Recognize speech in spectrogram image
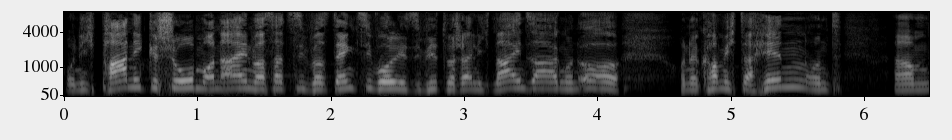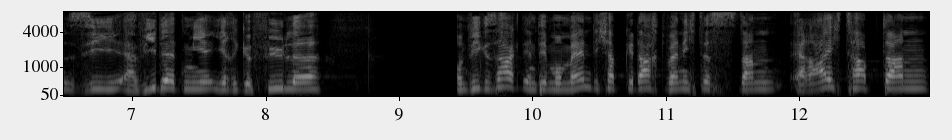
und ich Panik geschoben. Oh nein, was hat sie, was denkt sie wohl? Sie wird wahrscheinlich Nein sagen und oh. Und dann komme ich dahin und ähm, sie erwidert mir ihre Gefühle. Und wie gesagt, in dem Moment, ich habe gedacht, wenn ich das dann erreicht habe, dann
